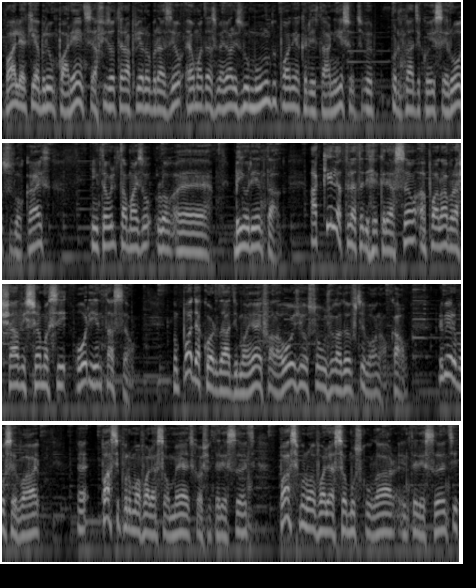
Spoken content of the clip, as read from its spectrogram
Vale aqui abrir um parênteses, a fisioterapia no Brasil é uma das melhores do mundo, podem acreditar nisso, eu tive a oportunidade de conhecer outros locais, então ele está mais é, bem orientado. Aquele atleta de recreação, a palavra-chave chama-se orientação. Não pode acordar de manhã e falar, hoje eu sou um jogador de futebol. Não, calma. Primeiro você vai, é, passe por uma avaliação médica, eu acho interessante, passe por uma avaliação muscular, interessante,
